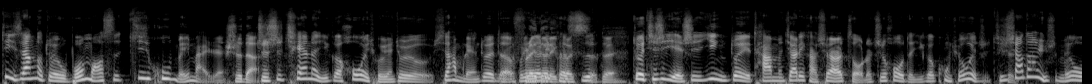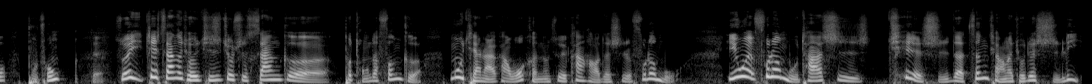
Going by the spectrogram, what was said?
第三个队伍伯恩茅斯几乎没买人，是的，只是签了一个后卫球员，就有西汉姆联队的弗弗雷德里克斯，对，就其实也是应对他们加里卡希尔走了之后的一个空缺位置，其实相当于是没有补充。对，所以这三个球队其实就是三个不同的风格。目前来看，我可能最看好的是富勒姆，因为富勒姆他是切实的增强了球队实力。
